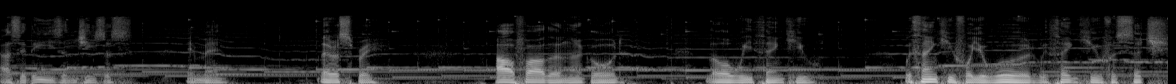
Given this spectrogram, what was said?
as it is in Jesus. Amen. Let us pray. Our Father and our God, Lord, we thank you. We thank you for your word. We thank you for such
